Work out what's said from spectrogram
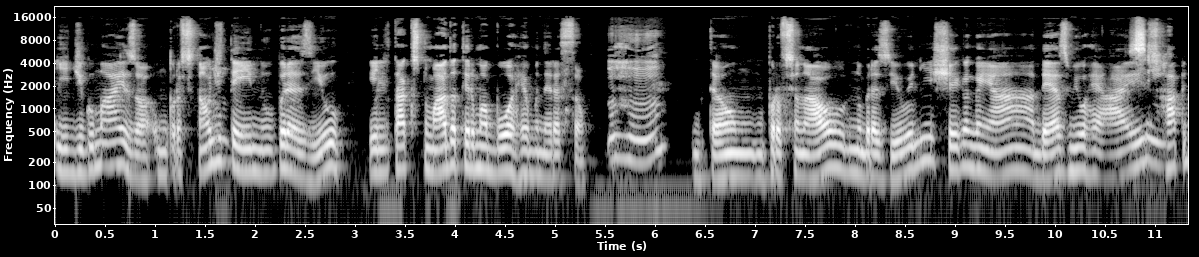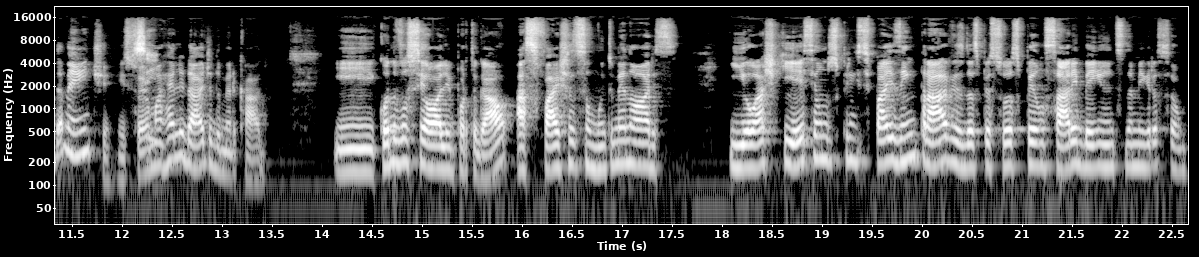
E digo mais, ó, um profissional de TI no Brasil, ele está acostumado a ter uma boa remuneração. Uhum. Então, um profissional no Brasil, ele chega a ganhar 10 mil reais Sim. rapidamente. Isso é Sim. é uma realidade do mercado. E quando você olha em Portugal, as faixas são muito menores. E eu acho que esse é um dos principais entraves das pessoas pensarem bem antes da migração.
